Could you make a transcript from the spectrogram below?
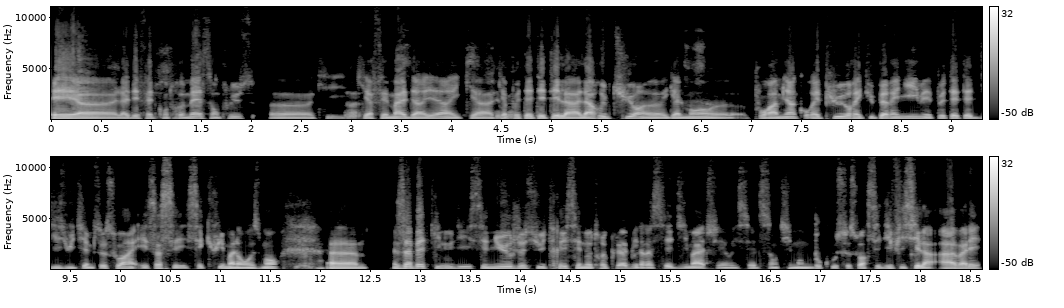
Et euh, la défaite contre Metz en plus, euh, qui, qui, a fait mal derrière et qui a, peut-être été la, la rupture euh, également euh, pour Amiens, qui aurait pu récupérer Nîmes et peut-être être 18e ce soir. Et ça, c'est cuit malheureusement. Zabeth qui nous dit c'est nul, je suis triste, c'est notre club, il restait 10 matchs. Et oui, c'est le sentiment de beaucoup ce soir, c'est difficile à, avaler.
